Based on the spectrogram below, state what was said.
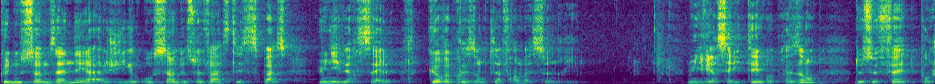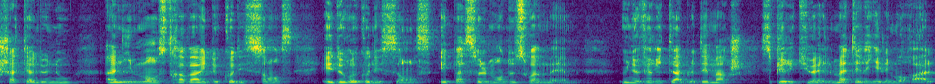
que nous sommes amenés à agir au sein de ce vaste espace universel que représente la franc-maçonnerie. L'universalité représente de ce fait pour chacun de nous un immense travail de connaissance et de reconnaissance, et pas seulement de soi-même, une véritable démarche spirituelle, matérielle et morale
